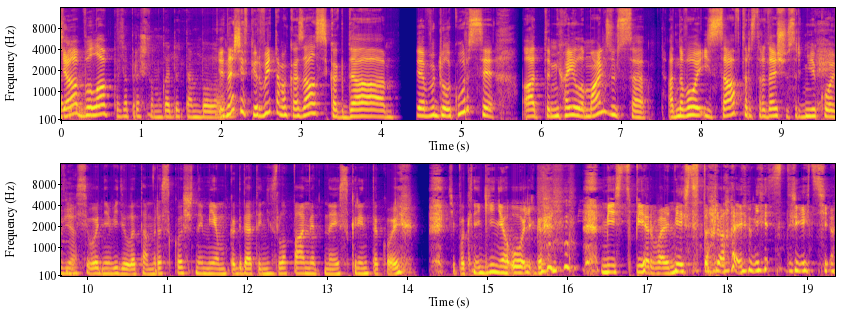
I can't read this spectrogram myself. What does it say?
Я была... За прошлом году там была. Я, знаешь, я впервые там оказалась, когда я выиграла курсы от Михаила Мальзульса, одного из авторов, страдающего средневековья. Я сегодня видела там роскошный мем, когда ты не злопамятная, и скрин такой, типа княгиня Ольга. Месть первая, месть вторая, месть третья.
